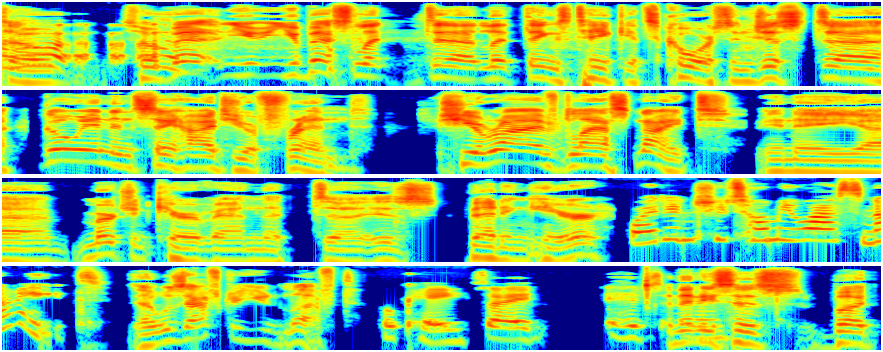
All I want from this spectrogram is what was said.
So, so be- you you best let uh, let things take its course and just uh, go in and say hi to your friend. She arrived last night in a uh, merchant caravan that uh, is bedding here. why didn't you tell me last night? That was after you'd left. Okay, so I. And then he says, "But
